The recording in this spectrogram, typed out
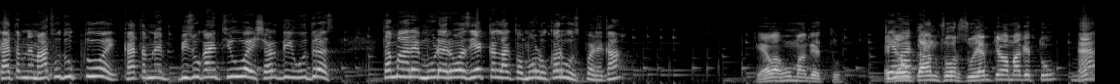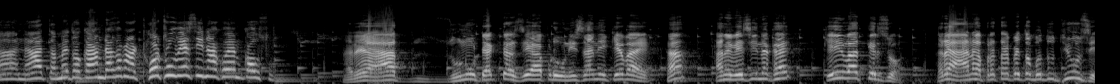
કાં તમને માથું દુખતું હોય કાં તમને બીજું કાંઈ થયું હોય શરદી ઉધરસ તમારે મૂળે રોજ એક કલાક તો મોડું કરવું જ પડે કાં? કેવા હું માગે તું? એટલે હું કામ ચોર છું એમ કેવા માંગે તું હે? ના ના તમે તો કામ ડાકો પણ ઠોઠું વેસી નાખો એમ કહું છું. અરે આ જૂનું ટ્રેક્ટર છે આપણું નિશાની કહેવાય હા? આને વેસી નખાય? કેવી વાત કરશો? અરે આના પ્રતાપે તો બધું થયું છે.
